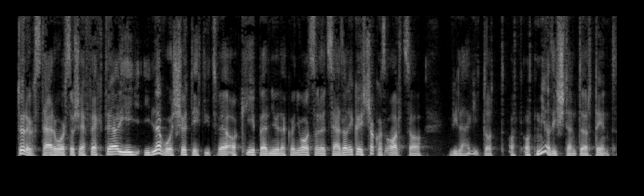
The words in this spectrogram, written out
török Star Wars-os effektel így, így le volt sötétítve a képernyőnek a 85%-a, és csak az arca világított. Ott, ott mi az Isten történt?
